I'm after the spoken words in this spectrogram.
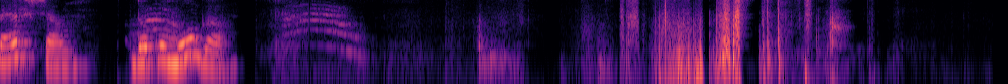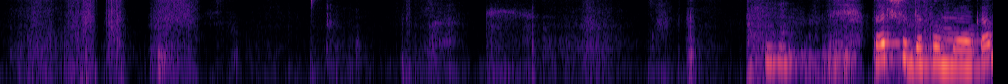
Перша допомога Перша допомога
